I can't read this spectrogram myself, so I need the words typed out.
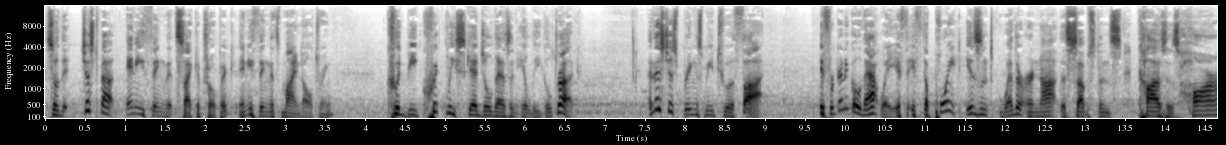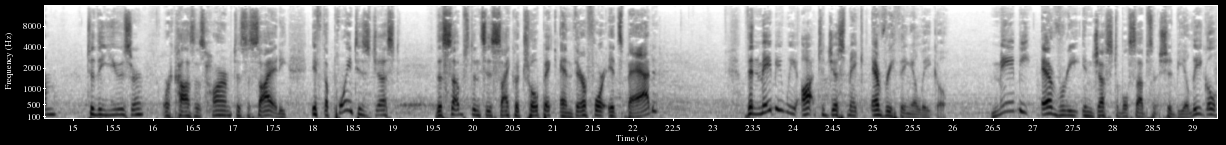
so that just about anything that's psychotropic anything that's mind altering could be quickly scheduled as an illegal drug. And this just brings me to a thought. If we're going to go that way, if, if the point isn't whether or not the substance causes harm to the user or causes harm to society, if the point is just the substance is psychotropic and therefore it's bad, then maybe we ought to just make everything illegal. Maybe every ingestible substance should be illegal,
